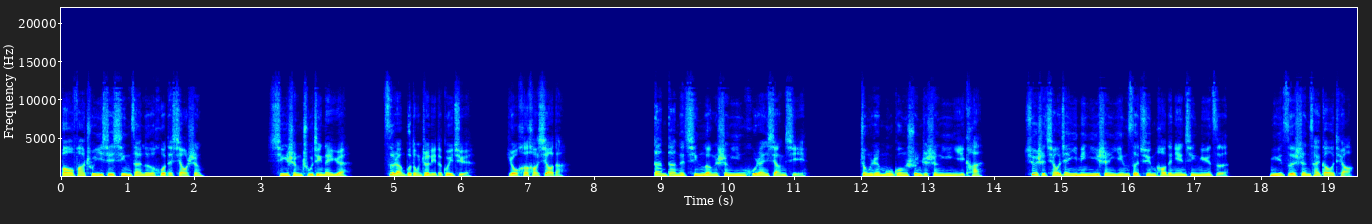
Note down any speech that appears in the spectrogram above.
爆发出一些幸灾乐祸的笑声。新生初进内院，自然不懂这里的规矩，有何好笑的？淡淡的清冷声音忽然响起，众人目光顺着声音一看，却是瞧见一名一身银色裙袍的年轻女子。女子身材高挑，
